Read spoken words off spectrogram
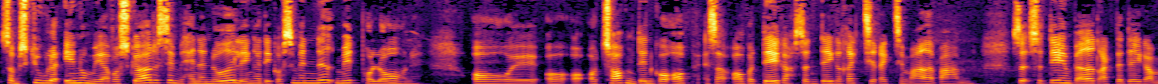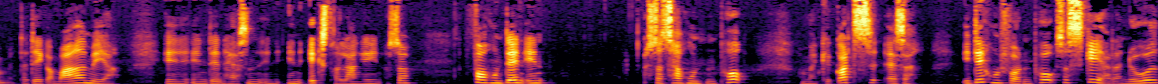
som skjuler endnu mere, hvor skørtet simpelthen er noget længere, det går simpelthen ned midt på lårene, og, øh, og, og, og toppen den går op, altså op og dækker, så den dækker rigtig, rigtig meget af barmen. Så, så det er en badedragt, der dækker, der dækker meget mere end, end den her sådan en, en ekstra lang en. Og så får hun den ind, så tager hun den på, og man kan godt se, altså i det hun får den på, så sker der noget,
